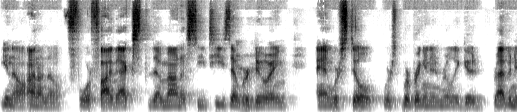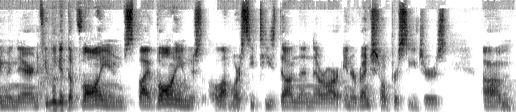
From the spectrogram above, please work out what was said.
you know I don't know four or five x the amount of CTs that we're doing, and we're still we're, we're bringing in really good revenue in there. And if you look at the volumes by volume there's a lot more cts done than there are interventional procedures. Um,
